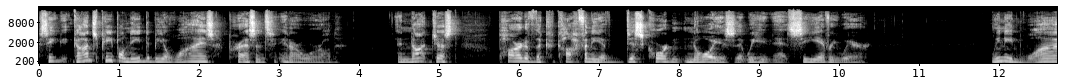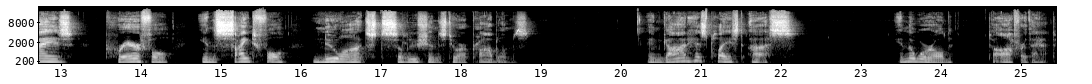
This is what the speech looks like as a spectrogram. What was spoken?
See, God's people need to be a wise presence in our world and not just part of the cacophony of discordant noise that we see everywhere. We need wise, prayerful, insightful, nuanced solutions to our problems. And God has placed us in the world to offer that.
